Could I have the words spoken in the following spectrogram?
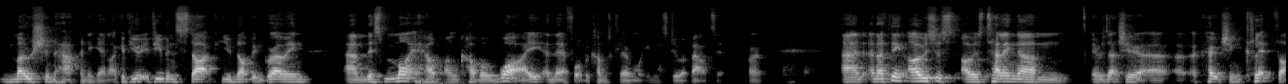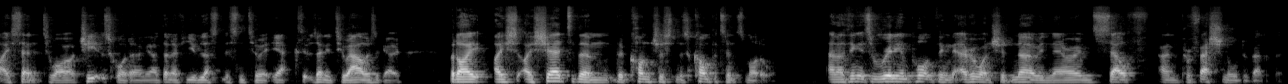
motion happen again. Like if you if you've been stuck you've not been growing um this might help uncover why and therefore it becomes clear on what you need to do about it right? And and i think i was just i was telling um it was actually a, a, coaching clip that I sent to our cheater squad earlier. I don't know if you've listened to it yet because it was only two hours ago, but I, I, I shared to them the consciousness competence model, and I think it's a really important thing that everyone should know in their own self and professional development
